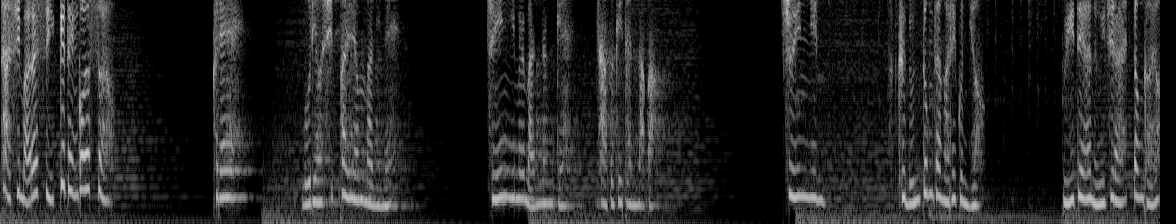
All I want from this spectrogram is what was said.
다시 말할 수 있게 된 거였어요. 그래. 무려 18년 만이네. 주인님을 만난 게 자극이 됐나 봐. 주인님, 그 눈동자 말이군요. 위대한 의지라 했던가요?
